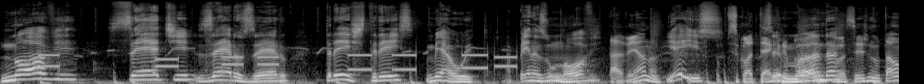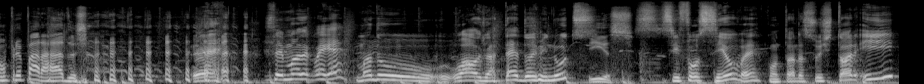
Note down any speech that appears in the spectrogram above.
9700 3368. Apenas um 9. Tá vendo? E é isso. Psicotécnico, Você manda. vocês não estavam preparados. É. Você manda, como é que é? Manda o, o áudio até dois minutos. Isso. Se for seu, né? Contando a sua história. E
